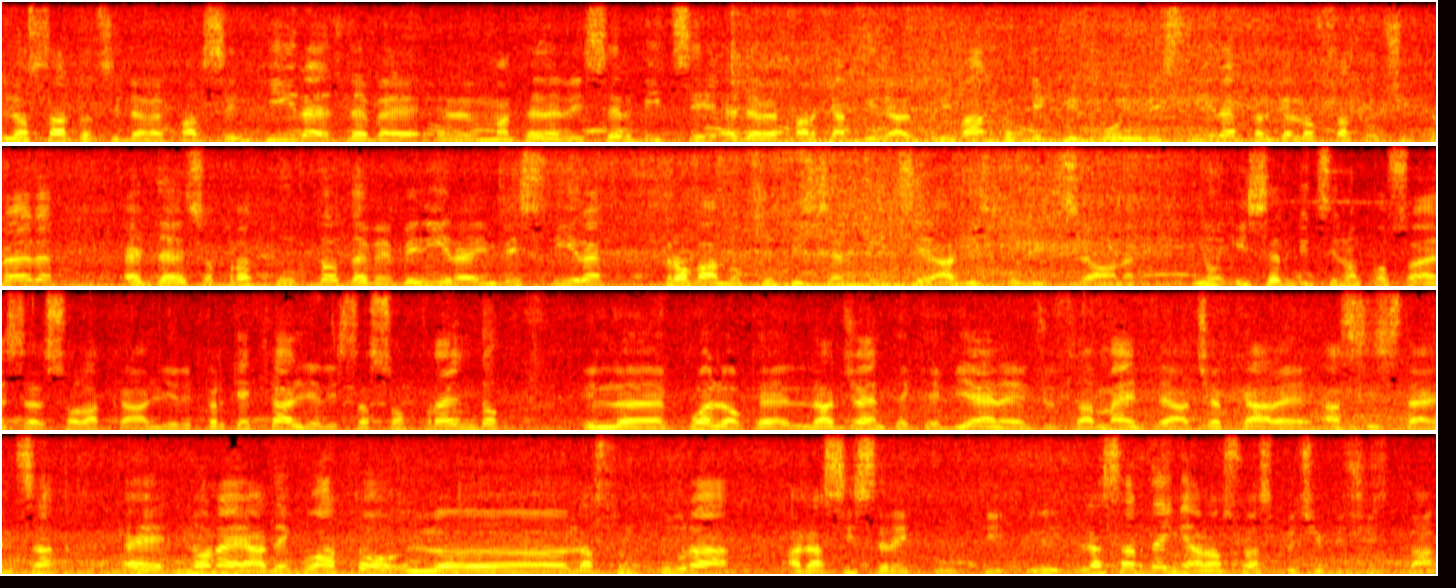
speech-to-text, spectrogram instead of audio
lo Stato si deve far sentire, deve eh, mantenere i servizi e deve far capire al privato che qui può investire perché lo Stato ci crede e deve, soprattutto deve venire a investire trovando tutti i servizi a disposizione. I servizi non possono essere solo a Cagliari perché Cagliari sta soffrendo il, quello che la gente che viene giustamente a cercare assistenza e non è adeguato il, la struttura ad assistere tutti. La Sardegna ha una sua specificità,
